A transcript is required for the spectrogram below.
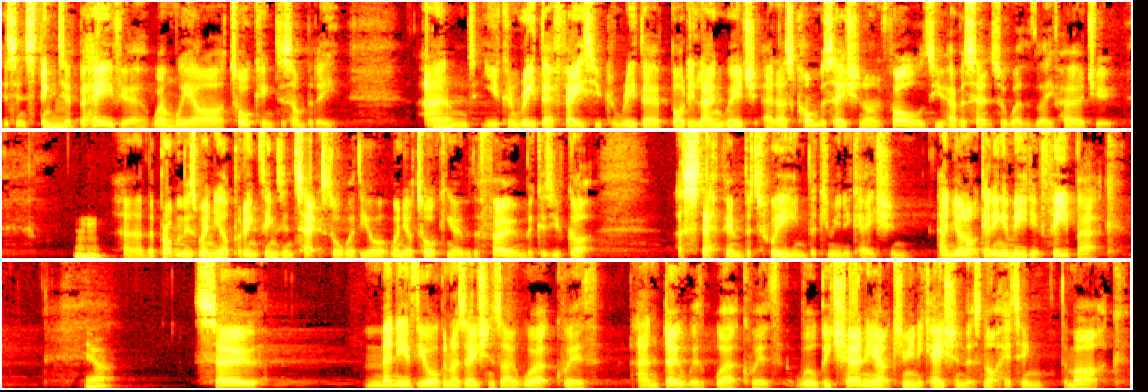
it's instinctive mm. behavior when we are talking to somebody and yeah. you can read their face you can read their body language and as conversation unfolds you have a sense of whether they've heard you mm. uh, the problem is when you're putting things in text or whether you're when you're talking over the phone because you've got a step in between the communication and you're not getting immediate feedback yeah so many of the organizations I work with and don't with, work with will be churning out communication that's not hitting the mark.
